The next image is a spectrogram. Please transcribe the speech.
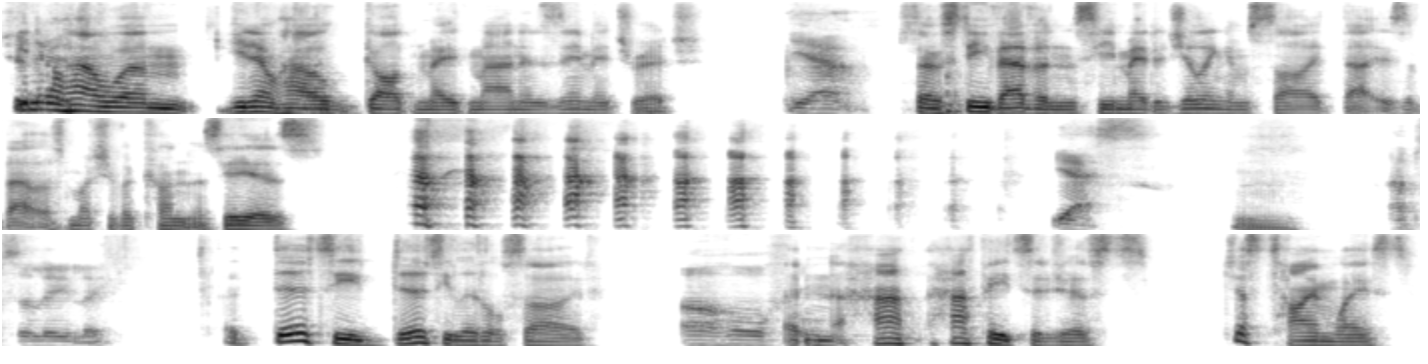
Should've know how um you know how God made man in his image, Rich. Yeah. So Steve Evans, he made a Gillingham side that is about as much of a cunt as he is. yes. Absolutely. A dirty, dirty little side, Oh, awful. and ha- happy to just just time waste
